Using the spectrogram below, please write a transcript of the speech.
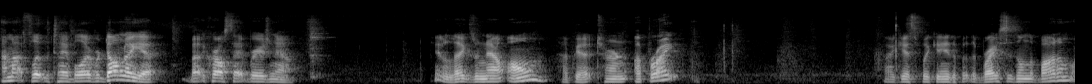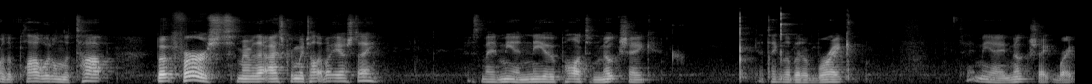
I might flip the table over. Don't know yet. About to cross that bridge now. Okay, the legs are now on. I've got it turned upright. I guess we can either put the braces on the bottom or the plywood on the top. But first, remember that ice cream we talked about yesterday? It's made me a Neapolitan milkshake. Gotta take a little bit of break. Take me a milkshake break.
